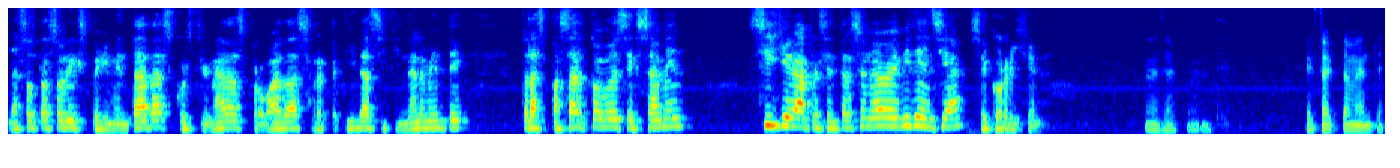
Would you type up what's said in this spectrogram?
las otras son experimentadas, cuestionadas, probadas, repetidas y finalmente, tras pasar todo ese examen, si llega a presentarse nueva evidencia, se corrigen. Exactamente. Exactamente.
